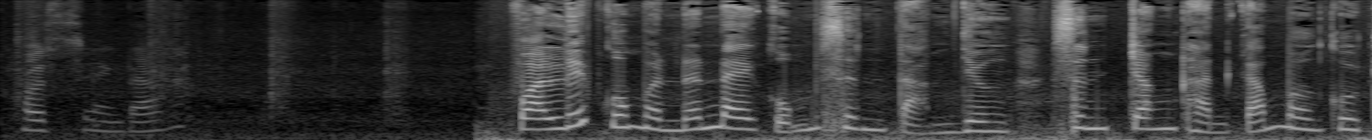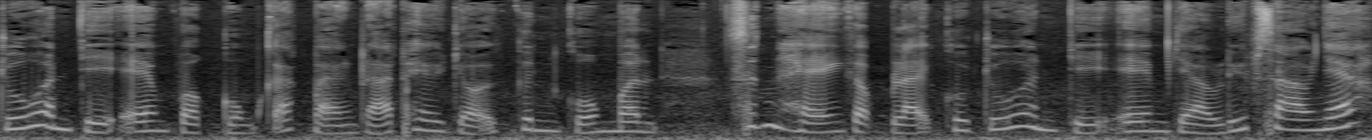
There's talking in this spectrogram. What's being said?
hoa sen đá và clip của mình đến đây cũng xin tạm dừng. Xin chân thành cảm ơn cô chú, anh chị em và cùng các bạn đã theo dõi kênh của mình. Xin hẹn gặp lại cô chú, anh chị em vào clip sau nhé.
